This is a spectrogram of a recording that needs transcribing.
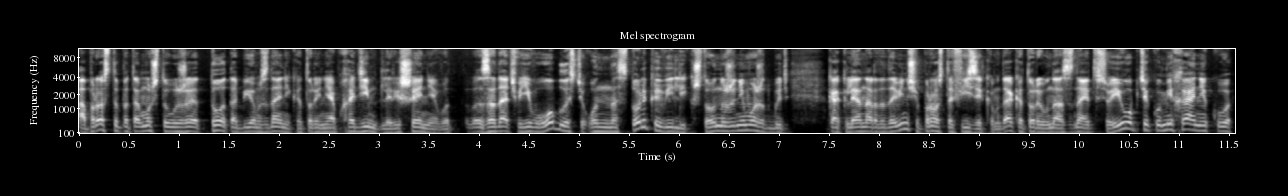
а просто потому, что уже тот объем знаний, который необходим для решения вот задач в его области, он настолько велик, что он уже не может быть, как Леонардо да Винчи, просто физиком, да, который у нас знает все, и оптику, механику,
